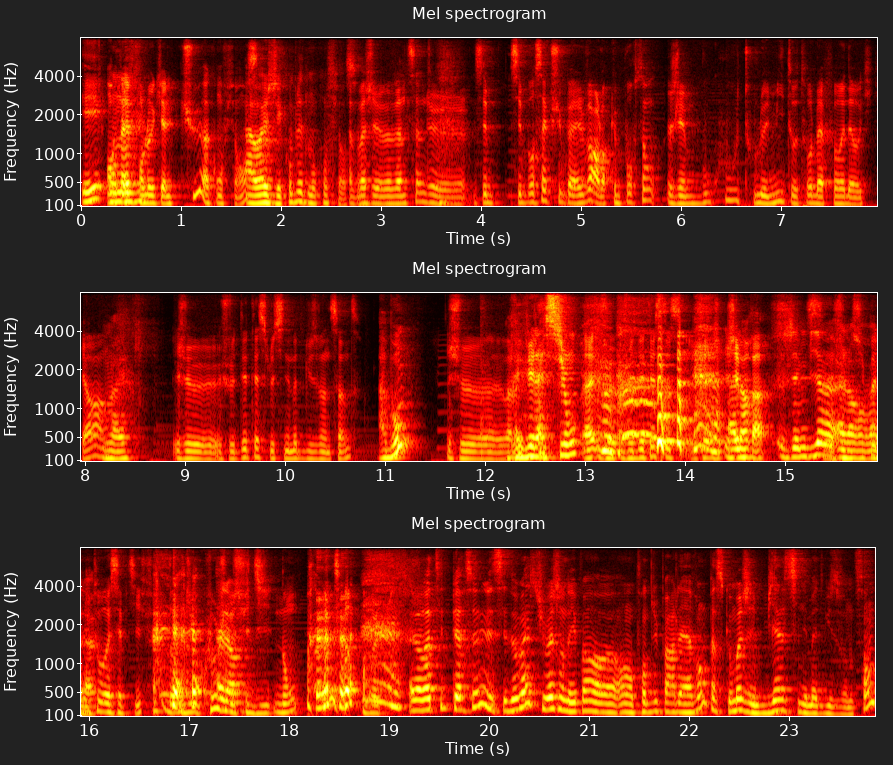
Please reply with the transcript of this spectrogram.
Et En on a vu. pour lequel tu as confiance. Ah ouais, j'ai complètement confiance. Ah bah, Vincent, je- c'est c'est pour ça que je suis pas allé le voir, alors que pourtant j'aime beaucoup tout le mythe autour de la forêt d'Aokigahara. Ouais. Je, je déteste le cinéma de Gus Van Sant. Ah bon? Je, voilà. Révélation. Ouais, je, je déteste ça. J'ai- J'aime pas. J'aime bien. je alors ne suis voilà. pas du tout réceptif. Donc du coup, je me suis dit non. Alors à titre personnel, c'est dommage, tu vois, j'en ai pas euh, entendu parler avant parce que moi j'aime bien le cinéma de Gus Van Sant.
